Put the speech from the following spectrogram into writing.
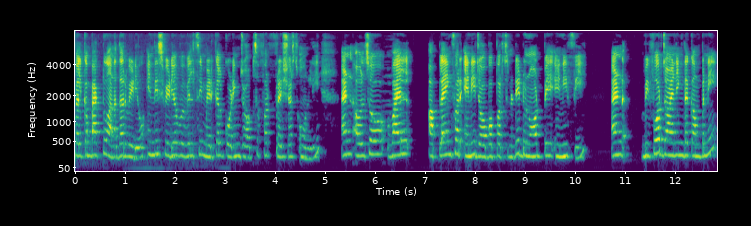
welcome back to another video. In this video, we will see medical coding jobs for freshers only. And also, while applying for any job opportunity, do not pay any fee. And before joining the company,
